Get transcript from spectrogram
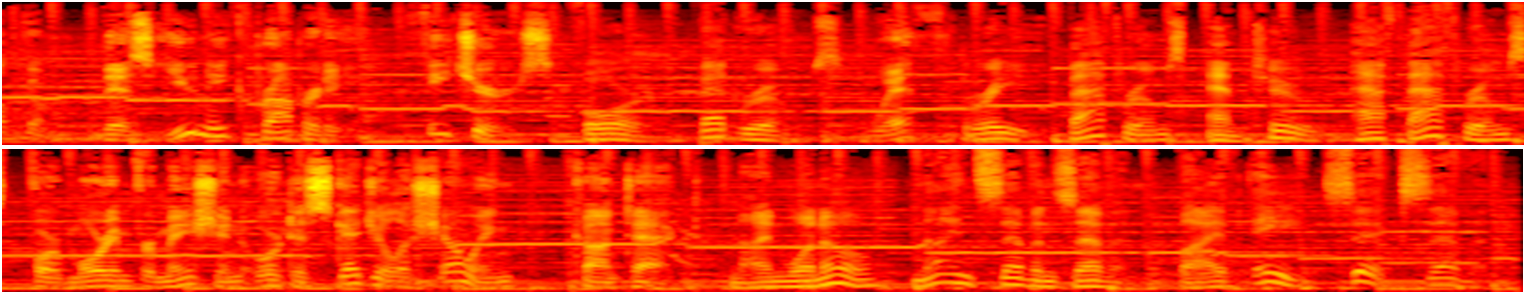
welcome. This unique property features four bedrooms with three bathrooms and two half bathrooms. For more information or to schedule a showing, contact 910 977 5867.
